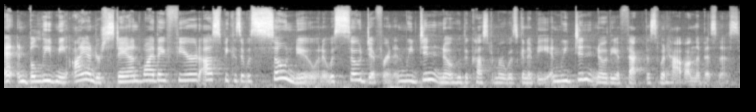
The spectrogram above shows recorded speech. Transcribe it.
and, and, believe me, I understand why they feared us because it was so new and it was so different, and we didn't know who the customer was going to be, and we didn't know the effect this would have on the business.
